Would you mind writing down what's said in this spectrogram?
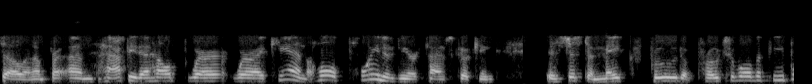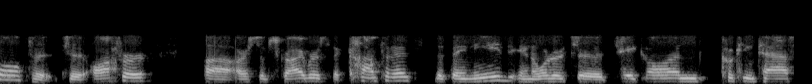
so, and I'm pr- I'm happy to help where where I can. The whole point of New York Times Cooking is just to make food approachable to people, to to offer uh, our subscribers the confidence that they need in order to take on cooking tasks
